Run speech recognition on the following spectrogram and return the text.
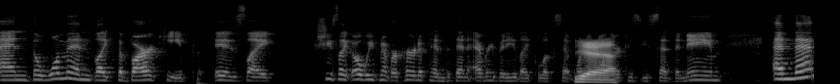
and the woman, like the barkeep, is like, she's like, "Oh, we've never heard of him," but then everybody like looks at one Yeah. another because he said the name, and then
